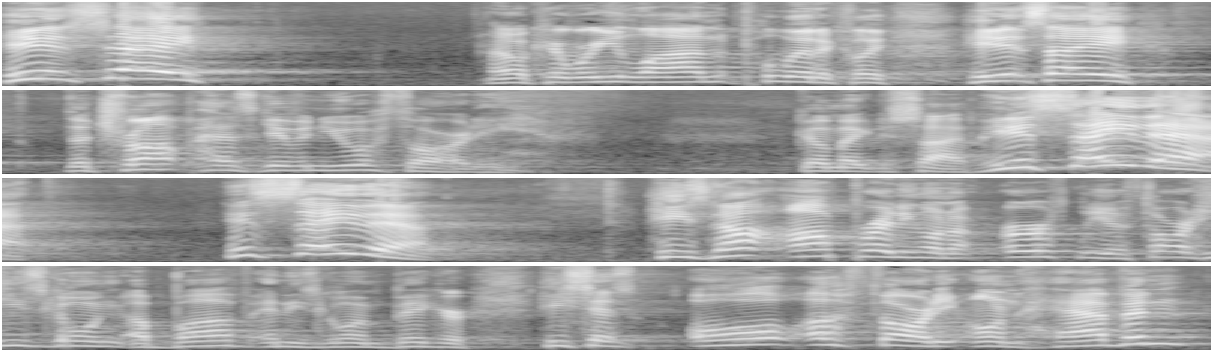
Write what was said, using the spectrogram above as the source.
He didn't say, I don't care where you line politically. He didn't say, the Trump has given you authority. Go make disciples. He didn't say that. He didn't say that. He's not operating on an earthly authority. He's going above and he's going bigger. He says, all authority on heaven,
